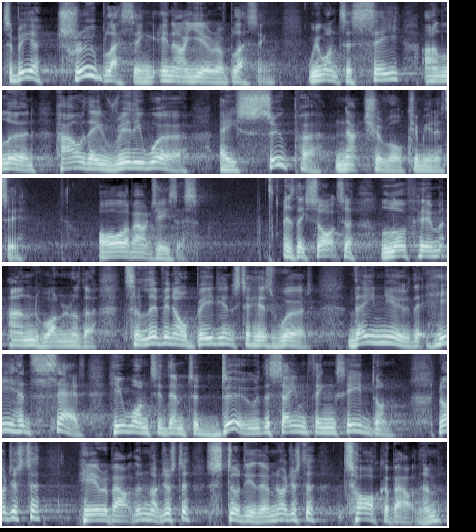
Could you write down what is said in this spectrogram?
To be a true blessing in our year of blessing, we want to see and learn how they really were a supernatural community, all about Jesus as they sought to love him and one another, to live in obedience to his word. They knew that he had said he wanted them to do the same things he'd done. Not just to hear about them, not just to study them, not just to talk about them,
